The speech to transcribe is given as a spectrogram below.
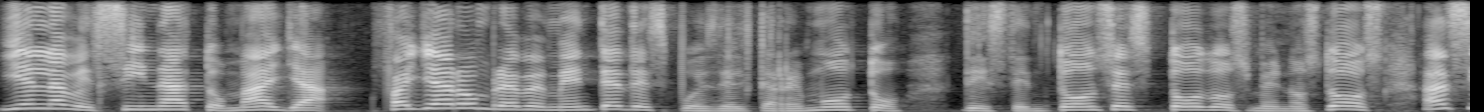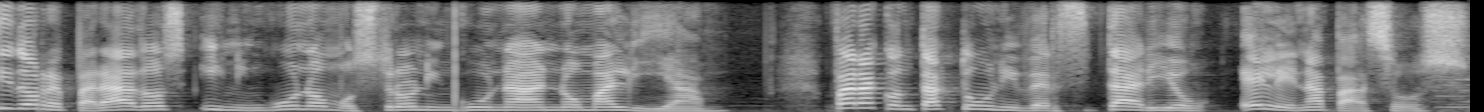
y en la vecina Tomaya, fallaron brevemente después del terremoto. Desde entonces, todos menos dos han sido reparados y ninguno mostró ninguna anomalía. Para Contacto Universitario, Elena Pasos.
